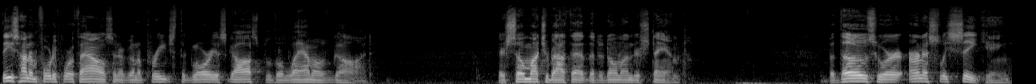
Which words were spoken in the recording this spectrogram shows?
These 144,000 are going to preach the glorious gospel of the Lamb of God. There's so much about that that I don't understand. But those who are earnestly seeking,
